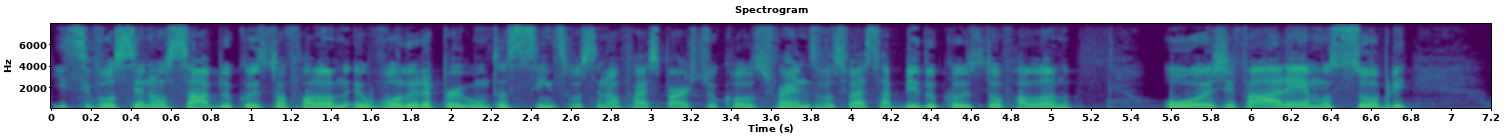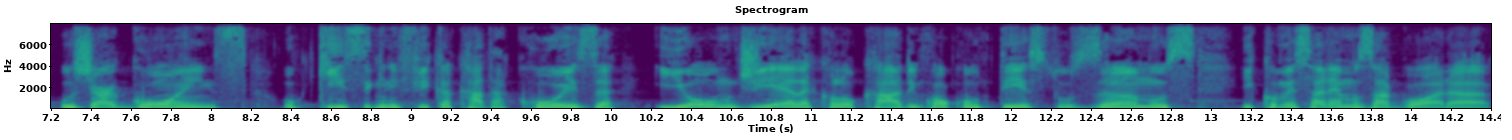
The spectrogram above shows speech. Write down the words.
e se você não sabe do que eu estou falando, eu vou ler a pergunta sim. Se você não faz parte do Close Friends, você vai saber do que eu estou falando. Hoje falaremos sobre os jargões, o que significa cada coisa e onde ela é colocada, em qual contexto usamos, e começaremos agora.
